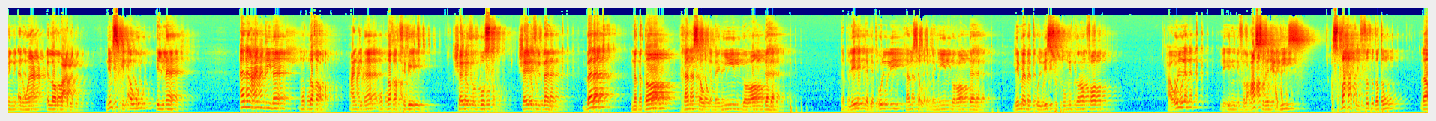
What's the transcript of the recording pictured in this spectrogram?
من الانواع الاربعه دول نمسك الأول الماء. أنا عندي ماء مدخر عندي مال مدخر في بيتي شايله في البوسطة شايله في البنك. بلغ مقدار 85 جرام ذهب. طب ليه انت بتقول لي 85 جرام ذهب؟ ليه ما بتقول لي 600 جرام فضه هقول لك لأن في العصر الحديث أصبحت الفضة لا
